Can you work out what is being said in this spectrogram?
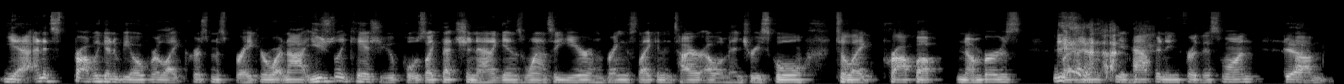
Yeah, and it's probably going to be over like Christmas break or whatnot. Usually KSU pulls like that shenanigans once a year and brings like an entire elementary school to like prop up numbers. But I don't see it happening for this one. Yeah. Um,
